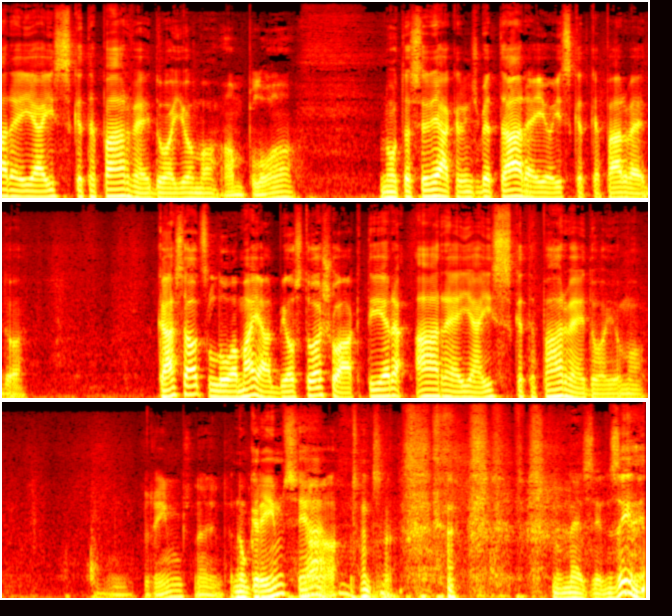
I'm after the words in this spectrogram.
ārējā izskata pārveidojumu? Amploā. Nu, tas ir jā, ka viņš bet ārējo izskata, ka pārveido. Kā sauc lomai atbilstošo aktiera ārējā izskata pārveidojumu? Grims, nezinu. Nu, Grims, jā. nu, nezinu, zini.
